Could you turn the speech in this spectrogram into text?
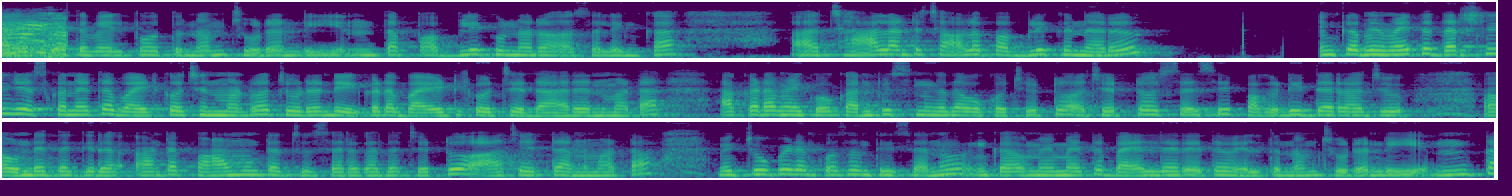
బయటకు అయితే వెళ్ళిపోతున్నాం. చూడండి ఎంత పబ్లిక్ ఉన్నారో అసలు ఇంకా. చాలా అంటే చాలా పబ్లిక్ ఉన్నారు. ఇంకా మేమైతే దర్శనం చేసుకొని అయితే బయటకు వచ్చానమాట. చూడండి ఇక్కడ బయటికి వచ్చే దారి అనమాట అక్కడ మీకు కనిపిస్తుంది కదా ఒక చెట్టు. ఆ చెట్టు వచ్చేసి పగడిద్దరాజు ఉండే దగ్గర అంటే పాము ఉంటుంది చూసారు కదా చెట్టు. ఆ చెట్టు అనమాట మీకు చూపించడం కోసం తీశాను. ఇంకా మేమైతే బయలుదేరి అయితే వెళ్తున్నాం. చూడండి ఎంత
